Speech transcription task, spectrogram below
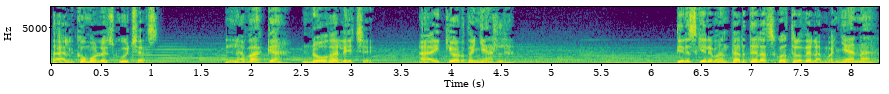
Tal como lo escuchas. La vaca no da leche. Hay que ordeñarla. Tienes que levantarte a las 4 de la mañana,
